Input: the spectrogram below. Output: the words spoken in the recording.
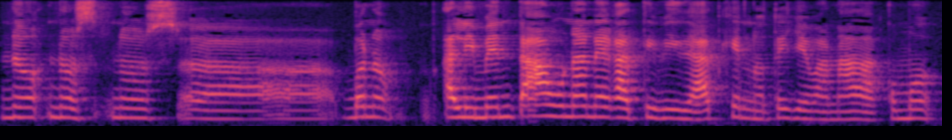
no, nos, nos ah, bueno, alimenta una negatividad que no te lleva a nada, como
